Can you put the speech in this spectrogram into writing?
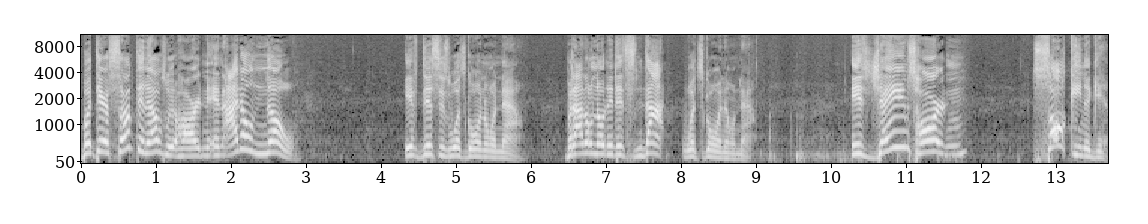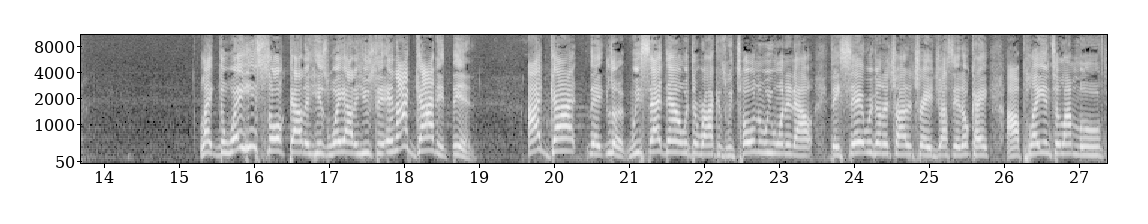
But there's something else with Harden, and I don't know if this is what's going on now. But I don't know that it's not what's going on now. Is James Harden sulking again? Like the way he sulked out of his way out of Houston, and I got it then. I got that. Look, we sat down with the Rockets. We told them we wanted out. They said we're going to try to trade you. I said, okay, I'll play until I'm moved.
